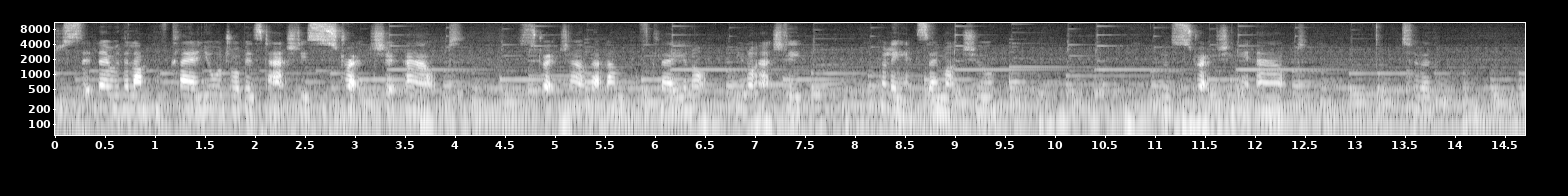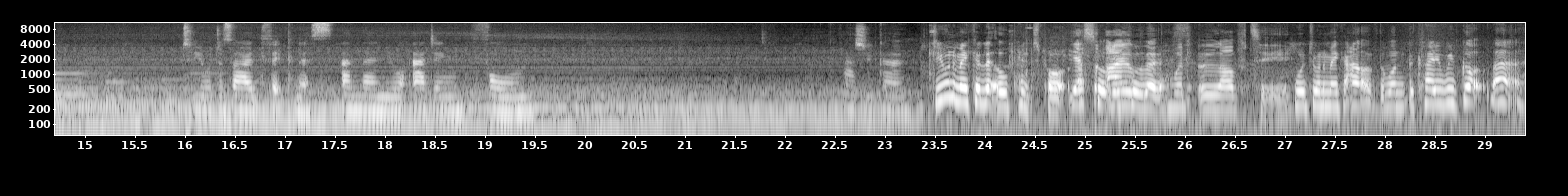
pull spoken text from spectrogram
just sit there with a lump of clay, and your job is to actually stretch it out, stretch out that lump of clay. You're not you're not actually pulling it so much. You're you're stretching it out to a to your desired thickness, and then you're adding form as you go. Do you want to make a little pinch pot? Yes, That's what we I call this. would love to. What do you want to make it out of? The one, the clay we've got there.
